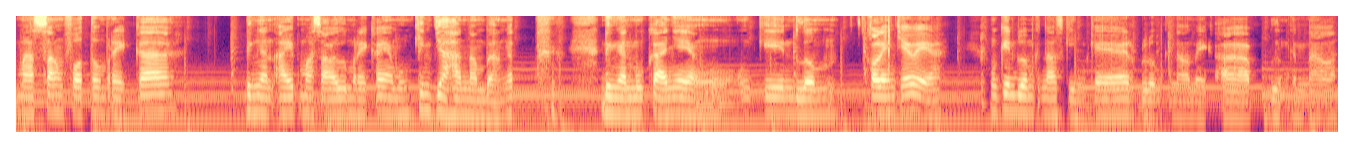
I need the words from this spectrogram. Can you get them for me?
masang foto mereka dengan aib masa lalu mereka yang mungkin jahanam banget. Dengan mukanya yang mungkin belum kalau yang cewek ya mungkin belum kenal skincare belum kenal make up belum kenal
